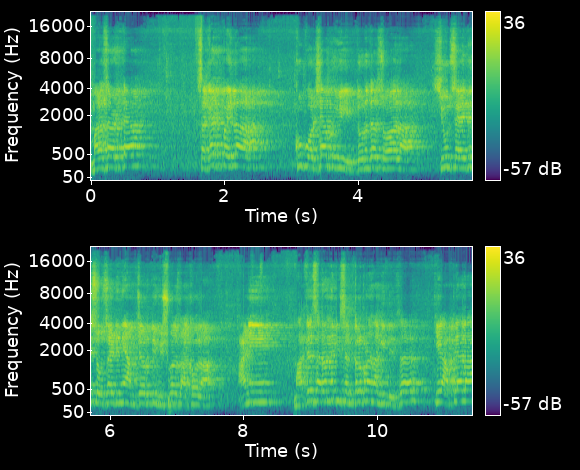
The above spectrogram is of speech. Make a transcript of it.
मला असं वाटतं सगळ्यात पहिला खूप वर्षापूर्वी दोन हजार सोळाला शिवसह्याद्री सोसायटीने आमच्यावरती विश्वास दाखवला. आणि म्हात्रे सरांना मी संकल्पना सांगितली सर की आपल्याला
